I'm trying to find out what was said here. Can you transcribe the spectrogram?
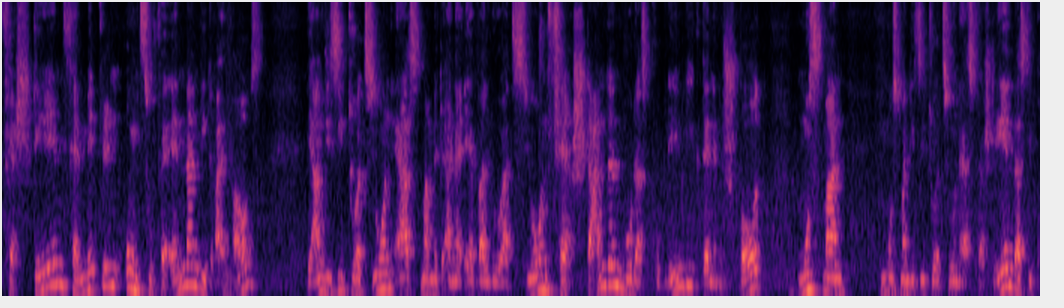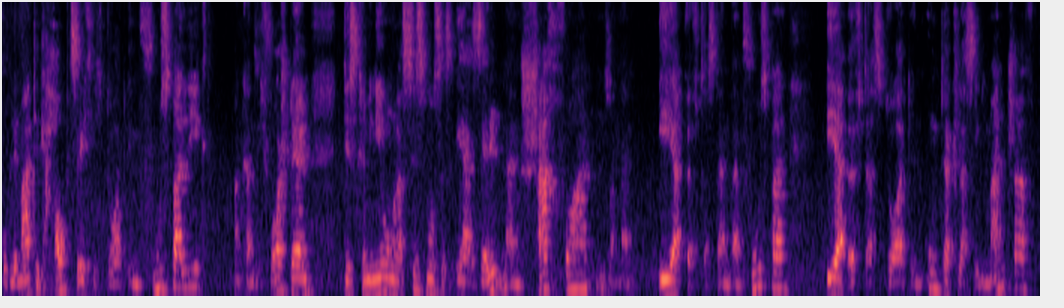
Verstehen, Vermitteln, um zu verändern, die drei Vs. Wir haben die Situation erstmal mit einer Evaluation verstanden, wo das Problem liegt, denn im Sport muss man, muss man die Situation erst verstehen, dass die Problematik hauptsächlich dort im Fußball liegt. Man kann sich vorstellen, Diskriminierung, Rassismus ist eher selten im Schach vorhanden, sondern eher öfters dann beim Fußball, eher öfters dort in unterklassigen Mannschaften,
